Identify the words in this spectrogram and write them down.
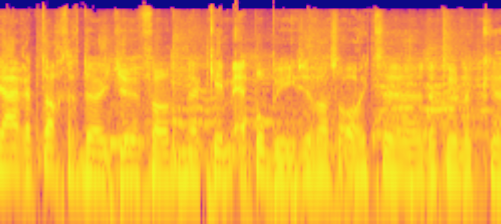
Jaren 80 deuntje van eh, Kim Appleby. Ze was ooit eh, natuurlijk eh,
